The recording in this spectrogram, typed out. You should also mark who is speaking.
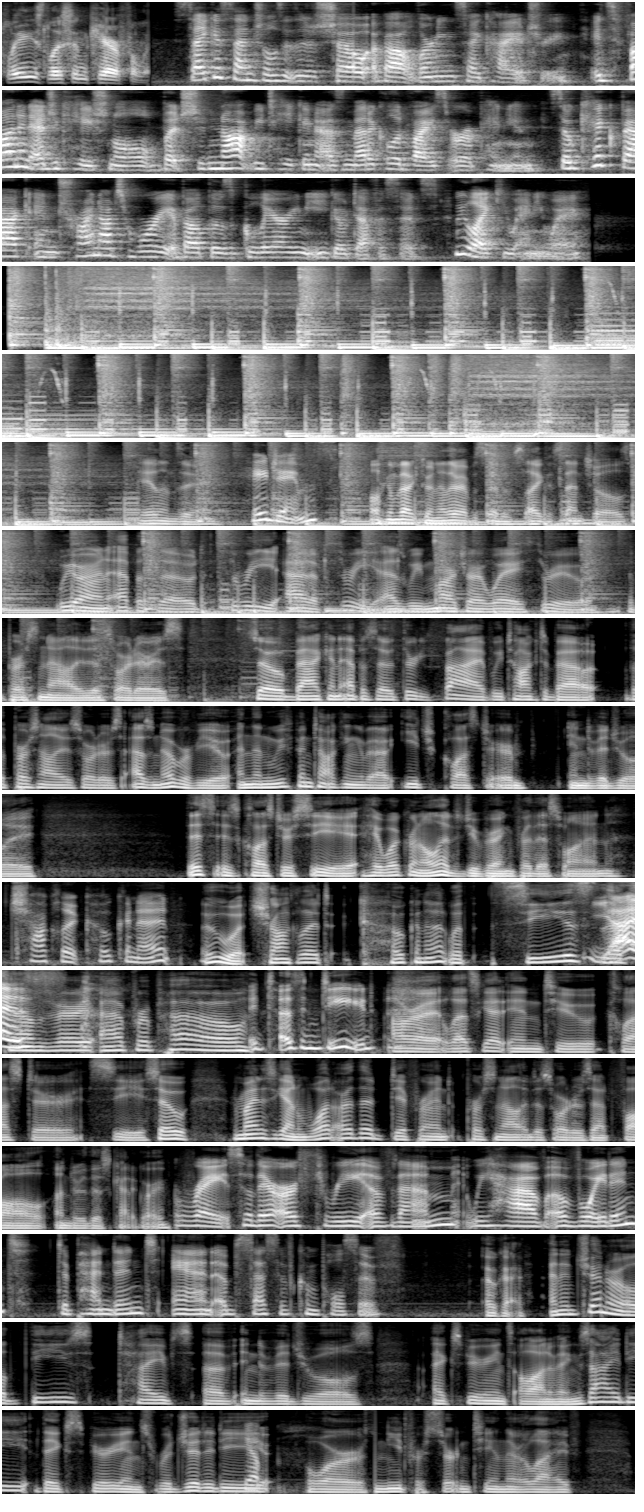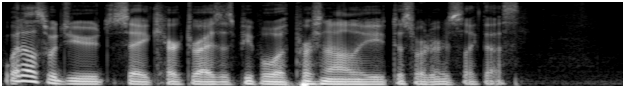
Speaker 1: Please listen carefully.
Speaker 2: Psych Essentials is a show about learning psychiatry. It's fun and educational, but should not be taken as medical advice or opinion. So kick back and try not to worry about those glaring ego deficits. We like you anyway.
Speaker 3: Hey, Lindsay.
Speaker 2: Hey, James.
Speaker 3: Welcome back to another episode of Psych Essentials. We are on episode three out of three as we march our way through the personality disorders. So, back in episode 35, we talked about the personality disorders as an overview, and then we've been talking about each cluster individually. This is cluster C. Hey, what granola did you bring for this one?
Speaker 2: Chocolate coconut.
Speaker 3: Ooh, a chocolate coconut with C's? That
Speaker 2: Yes.
Speaker 3: sounds very apropos.
Speaker 2: It does indeed.
Speaker 3: All right, let's get into cluster C. So, remind us again, what are the different personality disorders that fall under this category?
Speaker 2: Right. So there are three of them. We have avoidant, dependent, and obsessive compulsive.
Speaker 3: Okay. And in general, these types of individuals experience a lot of anxiety, they experience rigidity
Speaker 2: Yep.
Speaker 3: or need for certainty in their life. What else would you say characterizes people with personality disorders like this?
